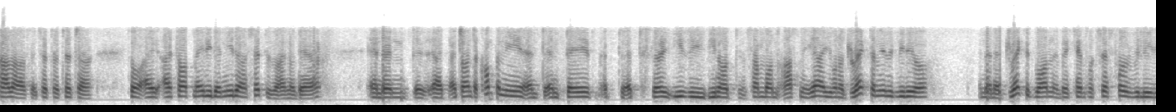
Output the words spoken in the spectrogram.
colors, etc., etc. So I, I thought maybe they need a set designer there, and then I, I joined a company, and and they at, at very easy, you know, someone asked me, yeah, you want to direct a music video, and then I directed one and became successful really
